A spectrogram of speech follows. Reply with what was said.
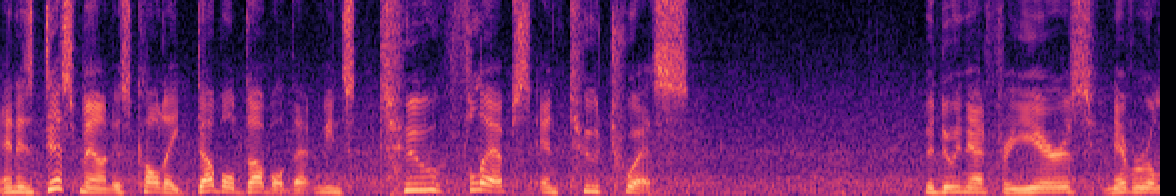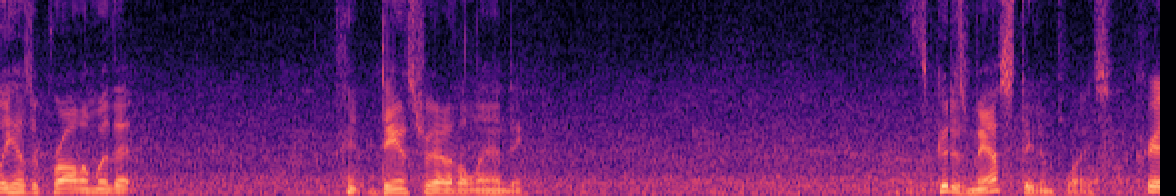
And his dismount is called a double-double. That means two flips and two twists. Been doing that for years. Never really has a problem with it. Danced right out of the landing. It's good as mass stayed in place. Chris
